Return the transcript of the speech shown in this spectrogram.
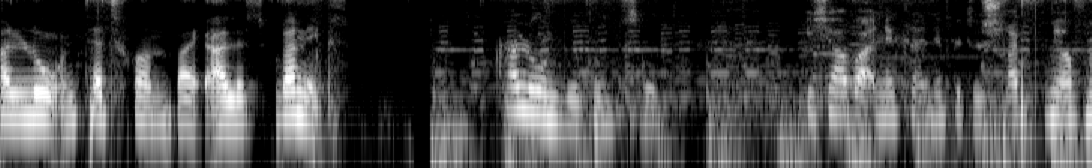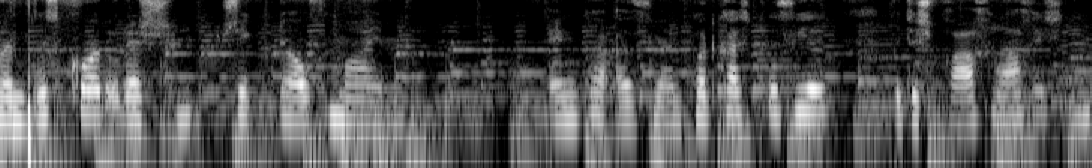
Hallo und herzlich willkommen bei Alles oder Nix. Hallo und willkommen zurück. Ich habe eine kleine Bitte. Schreibt mir auf meinem Discord oder sch schickt mir auf meinem Anchor, auf meinem Podcast-Profil bitte Sprachnachrichten.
